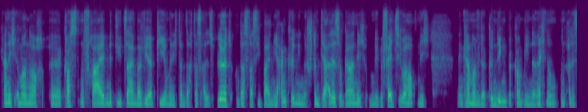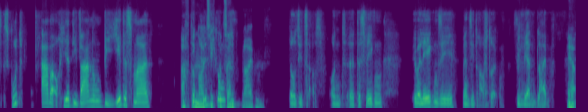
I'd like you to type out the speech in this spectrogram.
kann ich immer noch äh, kostenfrei Mitglied sein bei VIP. Und wenn ich dann sage, das ist alles blöd und das, was die beiden hier ankündigen, das stimmt ja alles so gar nicht und mir gefällt es überhaupt nicht, dann kann man wieder kündigen, bekommt nie eine Rechnung und alles ist gut. Aber auch hier die Warnung, wie jedes Mal. 98 Prozent bleiben. So sieht's aus. Und äh, deswegen überlegen Sie, wenn Sie draufdrücken. Sie werden bleiben. Ja,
